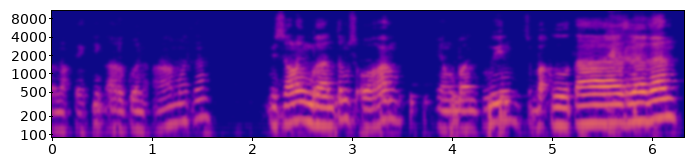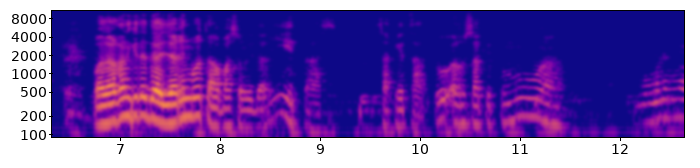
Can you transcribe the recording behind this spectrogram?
tuh anak teknik arogan amat kan? Misalnya yang berantem seorang yang ngebantuin sefakultas ya kan? Padahal kan kita diajarin buat apa? Solidaritas. Sakit satu harus sakit semua. Mungkin lah.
